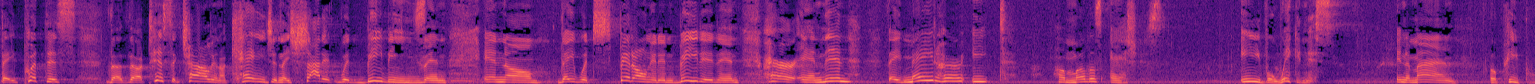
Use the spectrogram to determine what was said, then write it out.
they put this the, the artistic child in a cage, and they shot it with BBs, and and um, they would spit on it and beat it, and her, and then they made her eat her mother's ashes. Evil, wickedness in the mind of people.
